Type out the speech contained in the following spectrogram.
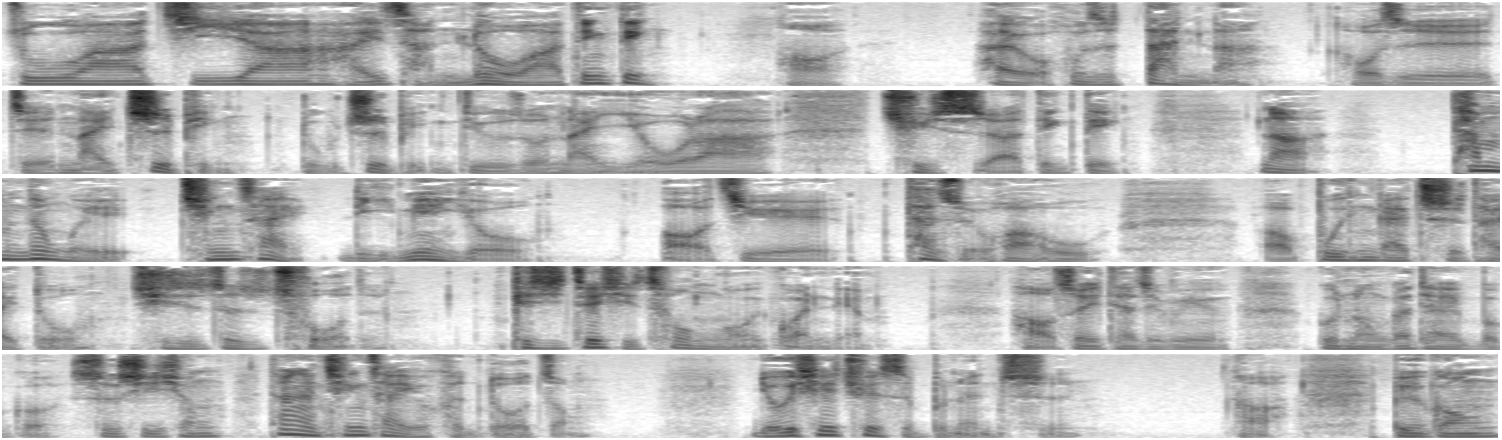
猪啊，鸡啊，海产肉啊，丁丁，好，还有或是蛋呐、啊，或是这些奶制品。乳制品，比如说奶油啦、起司啊，等等。那他们认为青菜里面有哦，这个碳水化合物哦，不应该吃太多。其实这是错的，可是这些错误的观念。好，所以他这边不能够太不够。实际上，当然青菜有很多种，有一些确实不能吃。好，比如说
